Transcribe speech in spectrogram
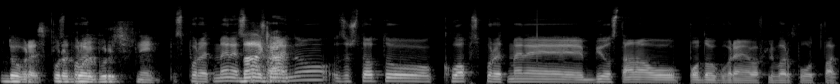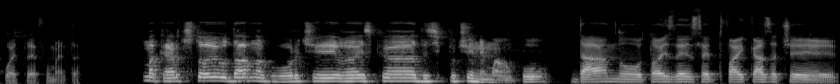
Добре, според, според Бой Борисов не. Според мен е случайно, да, защото Клоп според мен е бил останал по-дълго време в Ливърпул от това, което е в момента. Макар, че той отдавна говори, че иска да си почине малко. Да, но той излезе след това и каза, че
